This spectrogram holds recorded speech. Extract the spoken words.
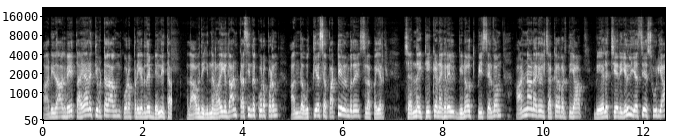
அரிதாகவே தயாரித்து விட்டதாகவும் கூறப்படுகிறது டெல்லி தளம் அதாவது இந்த நிலையில் தான் கசிந்த கூறப்படும் அந்த உத்தியாச பட்டியல் என்பது சில பெயர். சென்னை டி கே நகரில் வினோத் பி செல்வம் அண்ணா நகரில் சக்கரவர்த்தியா வேளச்சேரியில் எஸ் ஏ சூர்யா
